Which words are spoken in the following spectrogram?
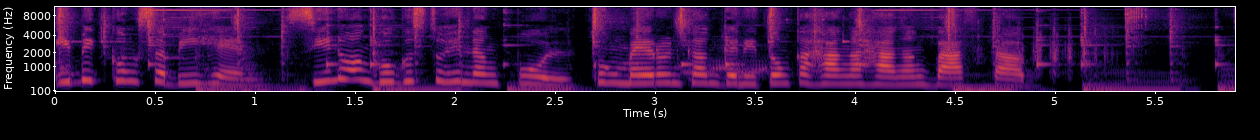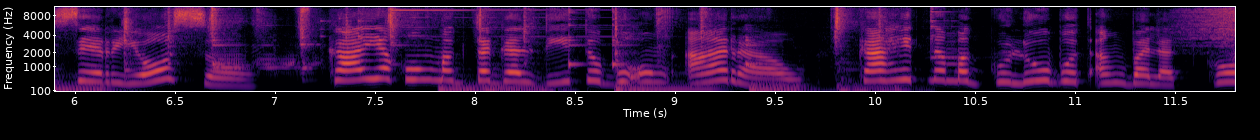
Ibig kong sabihin, sino ang gugustuhin ng pool kung meron kang ganitong kahanga-hangang bathtub? Seryoso! Kaya kong magtagal dito buong araw kahit na magkulubot ang balat ko.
